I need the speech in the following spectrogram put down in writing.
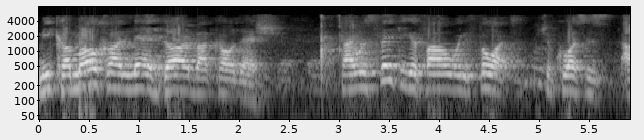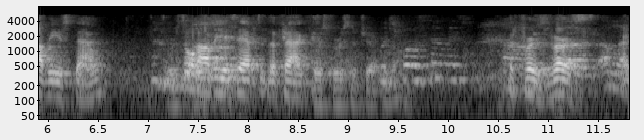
Mikamocha Nedar Bakodesh. So I was thinking a following thought, which of course is obvious now. It's all obvious after the fact. First verse of chapter nine. What was that last one? The first verse. My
